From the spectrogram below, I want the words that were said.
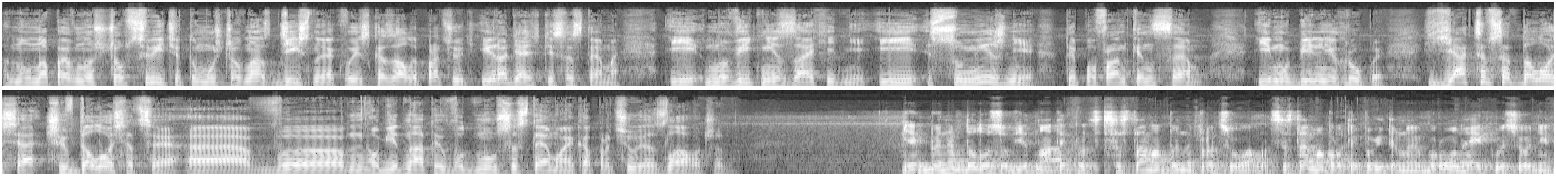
Ну, напевно, що в світі, тому що в нас дійсно, як ви і сказали, працюють і радянські системи, і новітні західні, і суміжні, типу Франкенсем, і мобільні групи. Як це все вдалося? Чи вдалося це е, в об'єднати в одну систему, яка працює злагоджено? Якби не вдалося об'єднати, система би не працювала. Система протиповітряної оборони, яку сьогодні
